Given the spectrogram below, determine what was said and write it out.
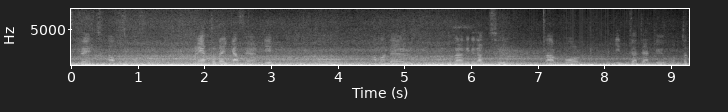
স্ট্রেঞ্জ মানে এতটাই কাছে আর কি। তো আমাদের দোকানের দিকে যাচ্ছি, তারপর ঈদগাতে আর কি। অর্থাৎ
